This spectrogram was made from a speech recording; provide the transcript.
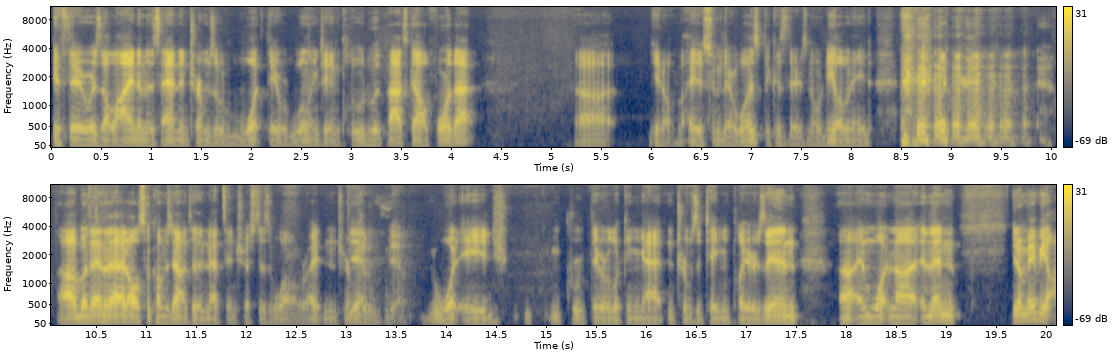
if there was a line in the sand in terms of what they were willing to include with Pascal for that uh you know, I assume there was because there's no deal made. uh, but then that also comes down to the Nets' interest as well, right? In terms yeah, of yeah. what age group they were looking at in terms of taking players in uh, and whatnot. And then, you know, maybe uh,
